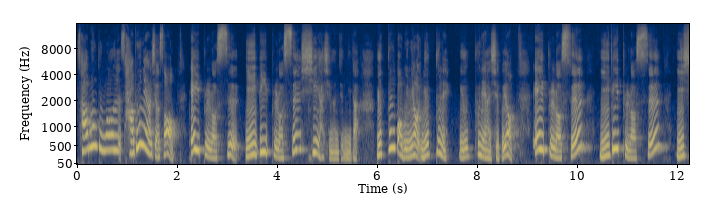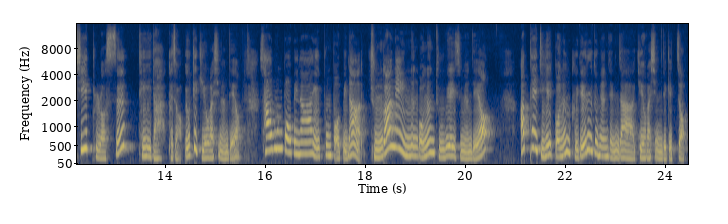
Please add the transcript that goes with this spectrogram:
4분 부분 4분의 하셔서 A 플러스 2B 플러스 C 하시면 됩니다. 6분법은요. 6분의 6분의 하시고요. A 플러스 2B 플러스 EC 플러스 D다. 그죠? 이렇게 기억하시면 돼요. 4분법이나 6분법이나 중간에 있는 거는 두배 해주면 돼요. 앞에 뒤에 거는 그대로 두면 된다. 기억하시면 되겠죠.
